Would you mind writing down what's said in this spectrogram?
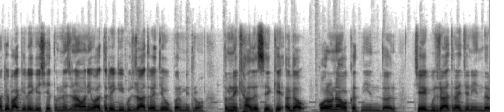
માટે બાકી રહી ગઈ છે તમને જણાવવાની વાત રહી ગઈ. ગુજરાત રાજ્ય ઉપર મિત્રો તમને ખ્યાલ હશે કે અગાઉ કોરોના વખતની અંદર જે ગુજરાત રાજ્યની અંદર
